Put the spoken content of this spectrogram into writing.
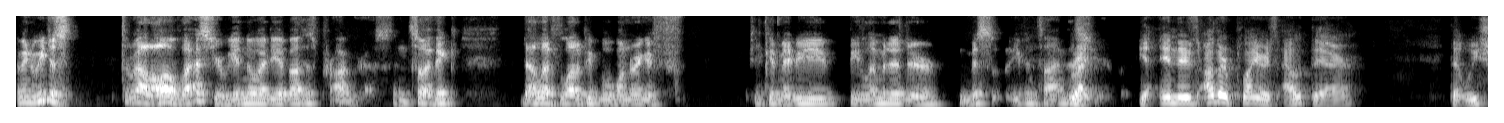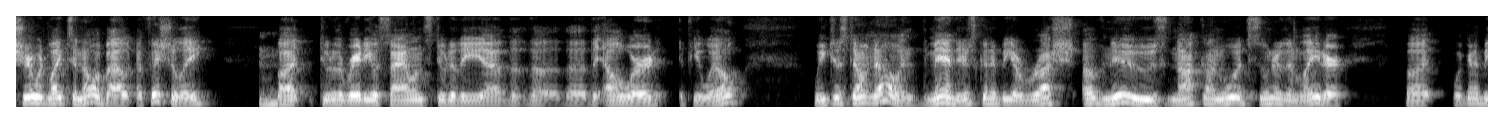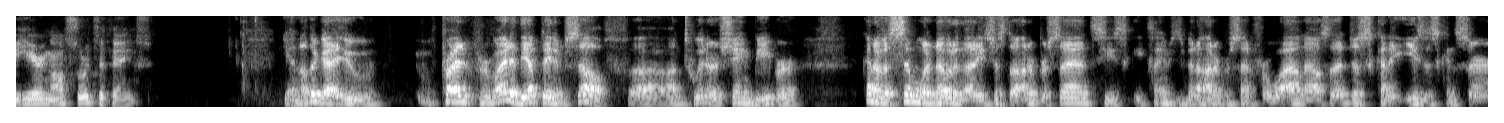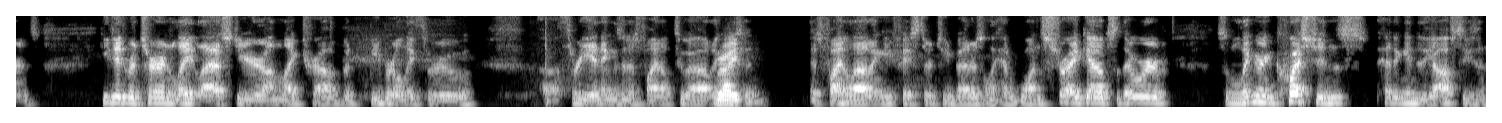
I mean, we just throughout all of last year, we had no idea about his progress, and so I think that left a lot of people wondering if he could maybe be limited or miss even time this right. year. Yeah, and there's other players out there that we sure would like to know about officially, mm-hmm. but due to the radio silence, due to the, uh, the the the the L word, if you will, we just don't know. And man, there's going to be a rush of news. Knock on wood, sooner than later. But we're going to be hearing all sorts of things. Yeah, another guy who provided the update himself uh, on Twitter, Shane Bieber kind of a similar note in that he's just 100%. He's, he claims he's been 100% for a while now, so that just kind of eases concerns. He did return late last year, unlike Trout, but Bieber only threw uh, three innings in his final two outings. Right. And his final outing, he faced 13 batters, only had one strikeout. So there were some lingering questions heading into the offseason.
